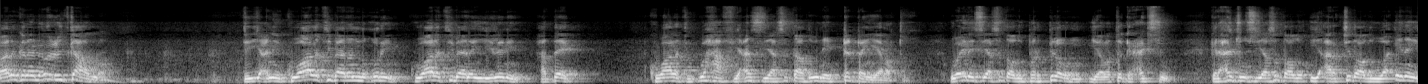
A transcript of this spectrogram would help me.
maalin kalena ucid ka hadlo. Dee yacni quality baanan noqonayn quality baanan yeelanayn haddeeg quality waxaa fiican siyaasadaadu inay dhadhan yeelato. Waa inay siyaasadaadu barbilow yeelato garxajsow garxajsow siyaasadaadu iyo aragtidaadu waa inay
